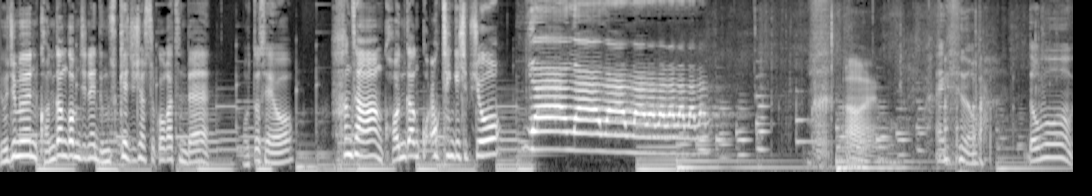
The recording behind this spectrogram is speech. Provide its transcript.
요즘은 건강검진에 능숙해지셨을 것 같은데, 어떠세요? 항상 건강 꼭 챙기십시오. 아니, 너무, 너무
